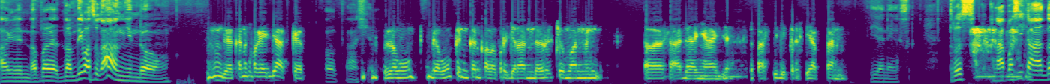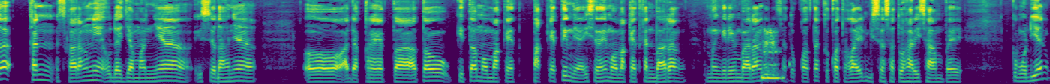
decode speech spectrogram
Angin apa? Nanti masuk angin dong. Enggak kan pakai jaket. Oh, nggak mungkin nggak mungkin kan kalau perjalanan darat cuman eh, seadanya aja pasti dipersiapkan Iya nih. Terus kenapa sih Kang Aga kan sekarang nih udah zamannya istilahnya oh ada kereta atau kita mau maket paketin ya istilahnya mau maketkan barang mengirim barang dari satu kota ke kota lain bisa satu hari sampai kemudian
